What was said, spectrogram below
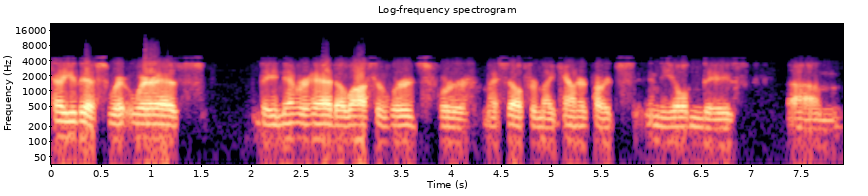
tell you this, where, whereas they never had a loss of words for myself or my counterparts in the olden days. Um,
